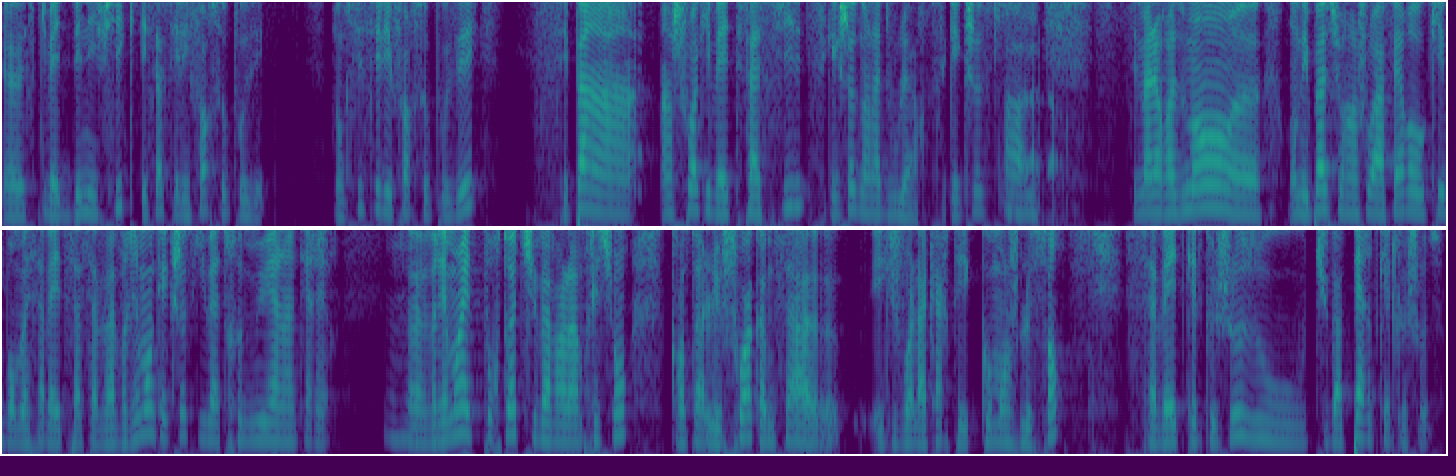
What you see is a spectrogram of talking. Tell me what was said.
euh, ce qui va être bénéfique. Et ça, c'est les forces opposées. Donc, si c'est les forces opposées, c'est pas un, un choix qui va être facile. C'est quelque chose dans la douleur. C'est quelque chose qui. Oh là. C'est malheureusement, euh, on n'est pas sur un choix à faire. ok, bon, bah, ça va être ça. Ça va vraiment quelque chose qui va te remuer à l'intérieur. Mhm. Ça va vraiment être pour toi, tu vas avoir l'impression, quand tu as le choix comme ça, euh, et que je vois la carte et comment je le sens, ça va être quelque chose où tu vas perdre quelque chose.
